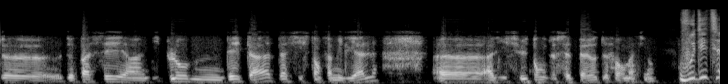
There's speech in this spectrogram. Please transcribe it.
de, de passer un diplôme d'État d'assistant familial euh, à l'issue donc de cette période de formation. Vous dites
